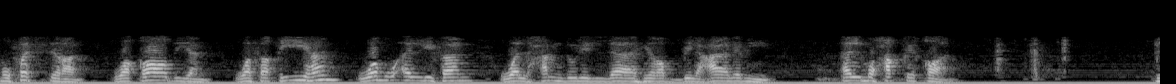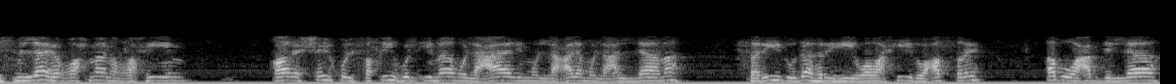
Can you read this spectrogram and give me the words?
مفسرا وقاضيا وفقيها ومؤلفا والحمد لله رب العالمين. المحققان. بسم الله الرحمن الرحيم. قال الشيخ الفقيه الإمام العالم العلم العلامة فريد دهره ووحيد عصره أبو عبد الله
